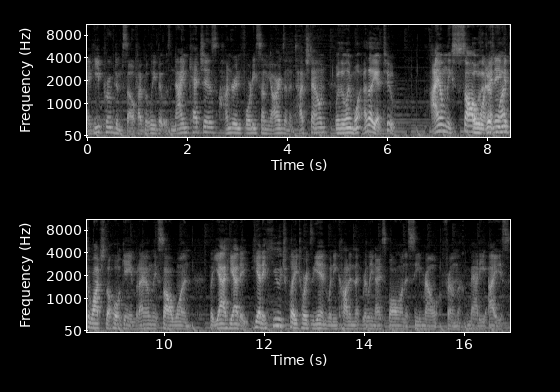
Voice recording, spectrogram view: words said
and he proved himself. I believe it was nine catches, 140 some yards, and a touchdown. Was it only one? I thought he had two. I only saw Oh, one. I didn't one? get to watch the whole game, but I only saw one. But yeah, he had a he had a huge play towards the end when he caught a really nice ball on a seam route from Matty Ice.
